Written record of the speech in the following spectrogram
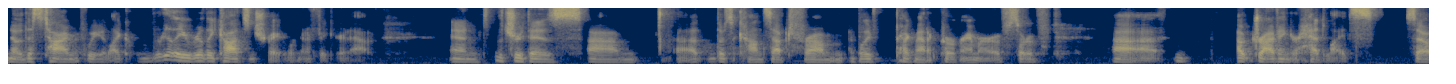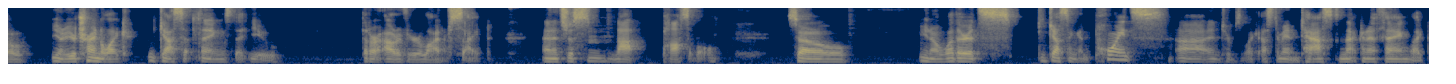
no, this time if we like really, really concentrate, we're going to figure it out. And the truth is, um, uh, there's a concept from I believe pragmatic programmer of sort of uh, out driving your headlights. So you know you're trying to like guess at things that you that are out of your line of sight, and it's just mm. not possible. So you know whether it's guessing in points uh, in terms of like estimating tasks and that kind of thing. Like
